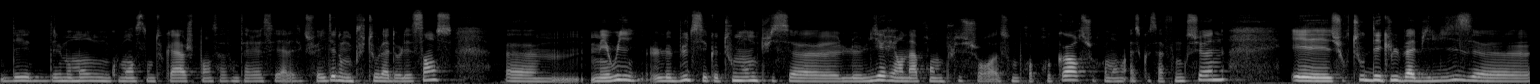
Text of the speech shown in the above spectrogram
dès, dès, le moment où on commence, en tout cas, je pense, à s'intéresser à la sexualité, donc plutôt l'adolescence. Mais oui, le but c'est que tout le monde puisse le lire et en apprendre plus sur son propre corps, sur comment est-ce que ça fonctionne, et surtout déculpabilise euh,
